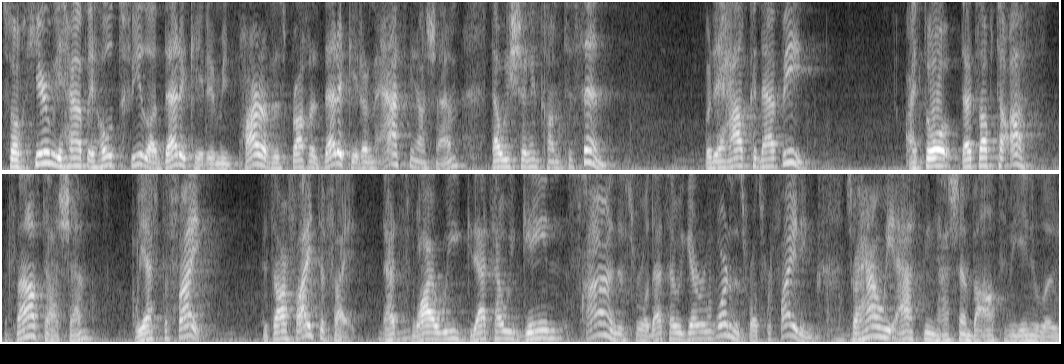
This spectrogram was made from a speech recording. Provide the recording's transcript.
So here we have a whole tefillah dedicated. I mean, part of this bracha is dedicated on asking Hashem that we shouldn't come to sin. But how could that be? I thought that's up to us. It's not up to Hashem. We have to fight. It's our fight to fight. That's why we. That's how we gain schar in this world. That's how we get reward in this world for fighting. So how are we asking Hashem Va'al Lo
